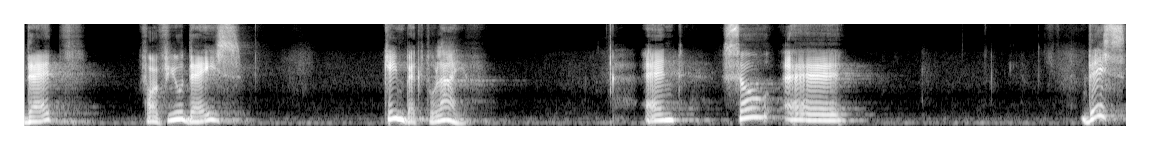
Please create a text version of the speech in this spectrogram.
dead for a few days, came back to life. And so uh, this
